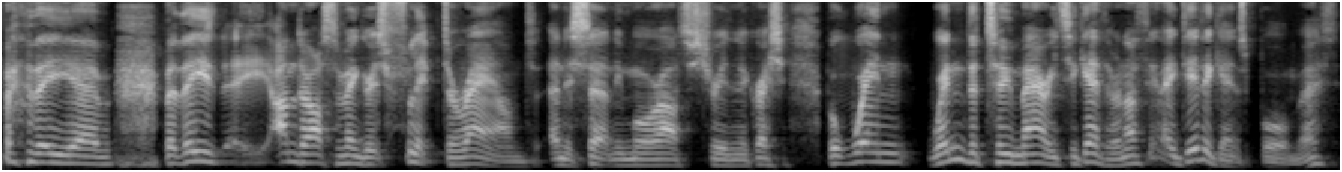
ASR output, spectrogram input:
but the um, but these under Arsene Wenger, it's flipped around, and it's certainly more artistry than aggression. But when when the two marry together, and I think they did against Bournemouth,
